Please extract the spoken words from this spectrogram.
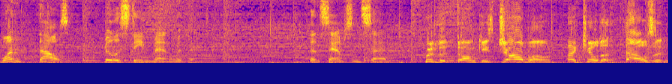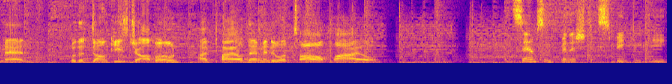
1,000 Philistine men with it. Then Samson said, With the donkey's jawbone, I killed a thousand men. With a donkey's jawbone, I piled them into a tall pile. When Samson finished speaking, he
